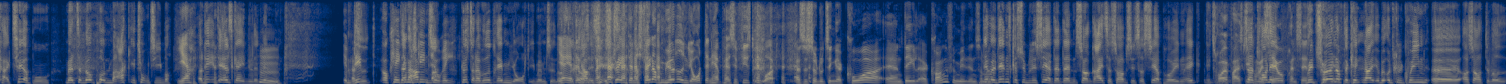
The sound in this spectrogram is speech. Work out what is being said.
karakterbue, mens den lå på en mark i to timer. Ja, Og det, det elsker jeg egentlig lidt. Hmm. Jamen, det, Altså, okay, det er måske en teori. Plus, den har været ude at dræbe en hjort i mellemtiden. Ja, ja, Det den har, straight, den har straight up myrdet en hjort, den her pacifist-robot. Altså, så du tænker, at Cora er en del af kongefamilien? Som Det er vel det, den skal symbolisere, da den så rejser sig op sidst og ser på hende, ikke? Det tror jeg faktisk Så ikke, for er man ser jo dronning- prinsessen. Return of the King, nej, undskyld, Queen, øh, og så, du ved,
